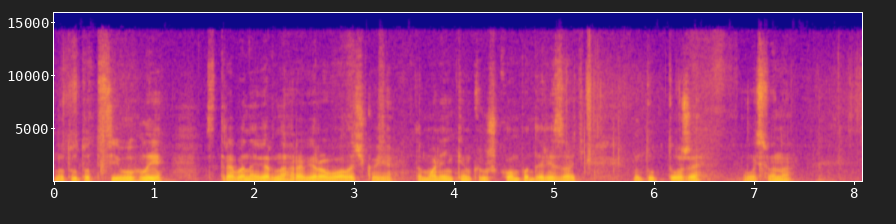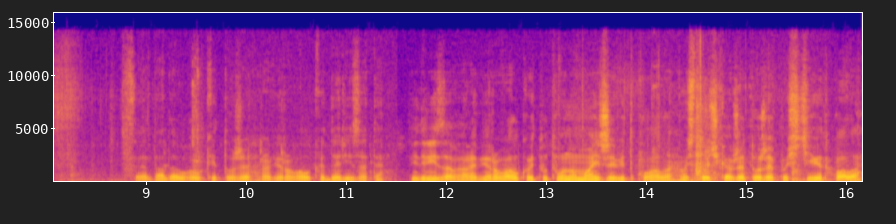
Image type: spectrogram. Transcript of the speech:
Ну тут от ці угли це треба, мабуть, гравірувалочкою та маленьким кружком подорізати. Ну тут теж ось воно. Це треба уголки теж гравірувалкою дорізати. Підрізав гравірувалкою, тут воно майже відпало. Ось точка вже теж почти відпала.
